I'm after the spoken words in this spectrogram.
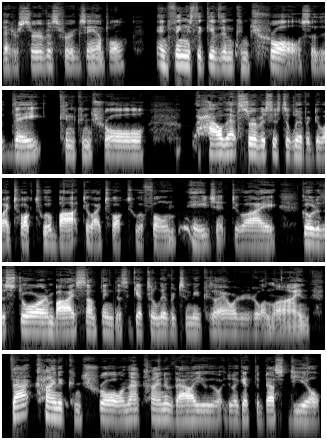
better service, for example, and things that give them control so that they can control how that service is delivered. Do I talk to a bot? Do I talk to a phone agent? Do I go to the store and buy something? Does it get delivered to me because I ordered it online? That kind of control and that kind of value. Do I get the best deal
